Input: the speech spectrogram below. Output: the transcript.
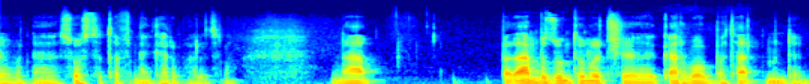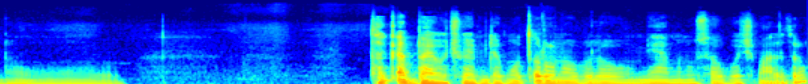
የሆነ ሶስት እጥፍ ነገር ማለት ነው። እና በጣም ብዙ እንትኖች ቀርበውበታል። ምንድነው? ተቀባዮች ወይም ደግሞ ጥሩ ነው ብለው የሚያምኑ ሰዎች ማለት ነው።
